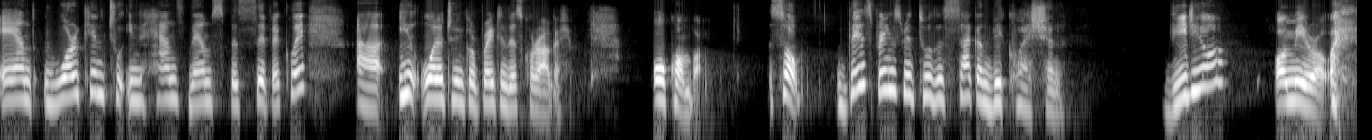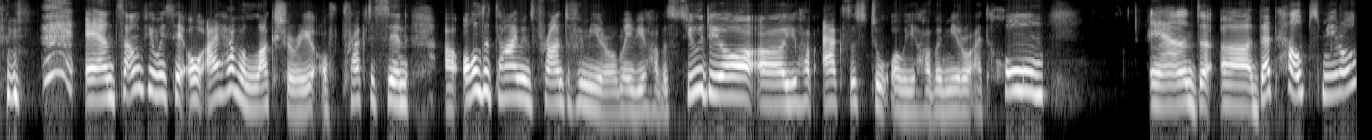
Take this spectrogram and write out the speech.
and working to enhance them specifically uh, in order to incorporate in this choreography or combo. So this brings me to the second big question video or Miro. and some of you may say, oh, I have a luxury of practicing uh, all the time in front of a mirror. Maybe you have a studio uh, you have access to, or you have a mirror at home. And uh, that helps Miro,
